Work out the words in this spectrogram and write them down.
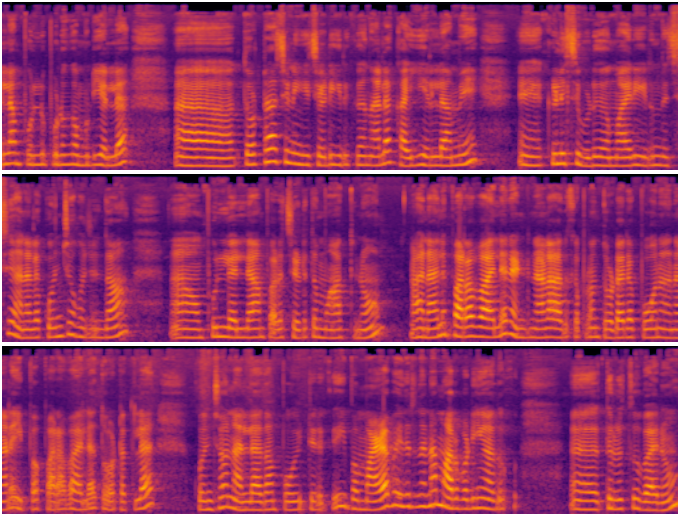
எல்லாம் புல் பிடுங்க முடியலை. தொட்டாச்சினிங்கி செடி இருக்கிறதுனால கை எல்லாமே கிழிச்சு விடுற மாதிரி இருந்துச்சு. அதனால் கொஞ்சம் கொஞ்சம் தான் புல்லெல்லாம் பறிச்சு எடுத்து மாற்றினோம் அதனால் பரவாயில்ல. ரெண்டு நாளாக அதுக்கப்புறம் தொடர போனதுனால இப்போ பரவாயில்ல. தோட்டத்தில் கொஞ்சம் நல்லா தான் போயிட்டு இருக்குது இப்போ மழை பெய்திருந்தேன்னா மறுபடியும் அது திருத்து வரும்.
